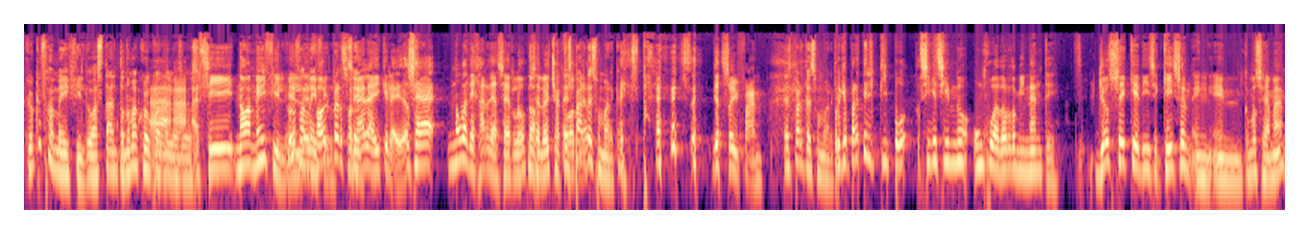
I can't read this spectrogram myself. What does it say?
Creo que fue a Mayfield o a Stanton, no me acuerdo cuál de los Ah, dos. ah, sí, no, a Mayfield. Creo que El, a el foul Mayfield, personal sí. ahí que, o sea, no va a dejar de hacerlo. No, se lo echa a es parte de su marca. Es pa- es- yo soy fan. Es parte de su marca. Porque aparte el tipo sigue siendo un jugador dominante. Yo sé que dice, ¿qué hizo en, en- en- ¿cómo se llama?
